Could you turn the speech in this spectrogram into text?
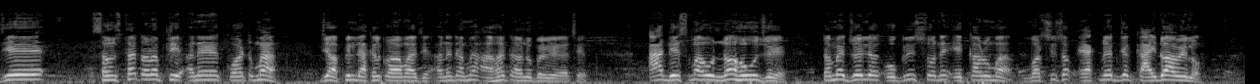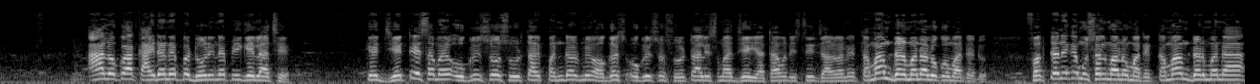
જે સંસ્થા તરફથી અને કોર્ટમાં જે અપીલ દાખલ કરવામાં આવે છે અને અમે આહત અનુભવી રહ્યા છે આ દેશમાં આવું ન હોવું જોઈએ. તમે જોઈ લો, ઓગણીસો ને એકાણુંમાં વર્સિસ ઓફ એક્ટનો એક જે કાયદો આવેલો આ લોકો આ કાયદાને પણ ઢોળીને પી ગયેલા છે કે જે તે સમયે ઓગણીસો સુડતાલીસ, પંદરમી ઓગસ્ટ ઓગણીસો સુડતાલીસમાં જે યથાવત સ્થિતિ જાળવવાની તમામ ધર્મના લોકો માટે હતું. ફક્ત ને કે મુસલમાનો માટે. તમામ ધર્મના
